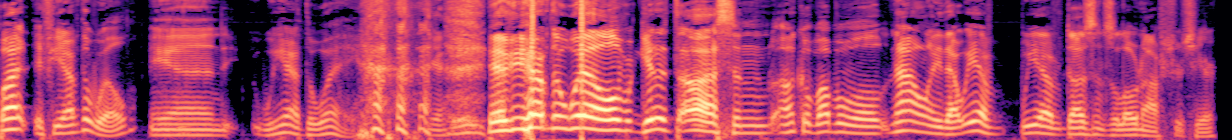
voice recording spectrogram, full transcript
But if you have the will, and we have the way, if you have the will, get it to us, and Uncle Bubba will. Not only that, we have we have dozens of loan officers here.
